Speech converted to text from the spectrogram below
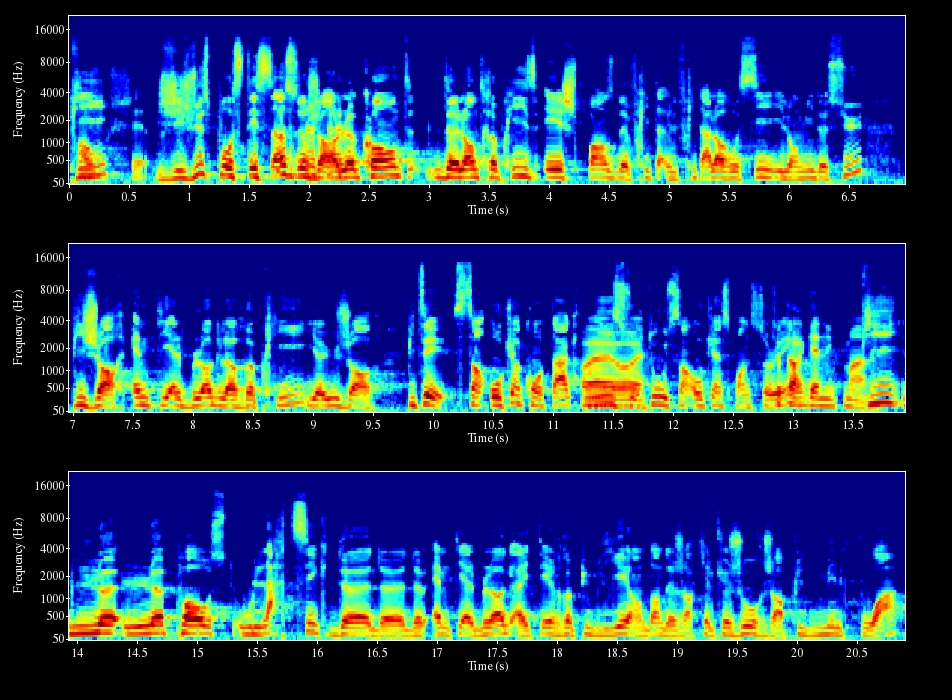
Puis Oh, j'ai juste posté ça sur genre le compte de l'entreprise et je pense de frites, à- frites à l'or aussi, ils l'ont mis dessus. Puis genre MTL Blog l'a repris, il y a eu genre, puis tu sais, sans aucun contact, Ouais, ni ouais. surtout sans aucun sponsoring. Tout organiquement. Puis le, le post ou l'article de, de- de MTL Blog a été republié en dedans de genre quelques jours, genre plus de 1000 fois.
